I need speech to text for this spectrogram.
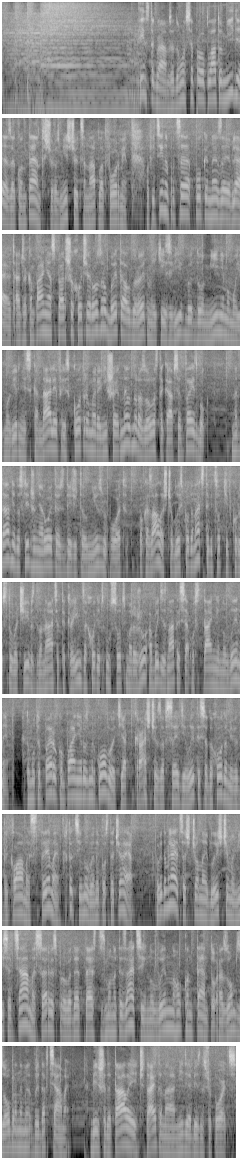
Instagram задумався про оплату мідіа за контент, що розміщується на платформі. Офіційно про це поки не заявляють, адже компанія спершу хоче розробити алгоритм, який звів би до мінімуму ймовірність скандалів, із котрими раніше неодноразово стикався Facebook. Недавнє дослідження Reuters Digital News Report показало, що близько 11% користувачів з 12 країн заходять у соцмережу, аби дізнатися останні новини. Тому тепер у компанії розмірковують, як краще за все ділитися доходами від реклами з тими, хто ці новини постачає. Повідомляється, що найближчими місяцями сервіс проведе тест з монетизації новинного контенту разом з обраними видавцями. Більше деталей читайте на Media Business Reports.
